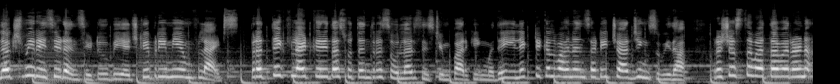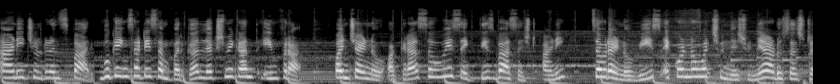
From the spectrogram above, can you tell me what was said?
Lakshmi residency two B H K premium flats. प्रत्येक फ्लॅट करिता स्वतंत्र सोलार सिस्टीम पार्किंगमध्ये इलेक्ट्रिकल वाहनांसाठी चार्जिंग सुविधा प्रशस्त वातावरण आणि चिल्ड्रन्स पार्क. बुकिंगसाठी संपर्क लक्ष्मीकांत इन्फ्रा पंच्याण्णव अकरा सव्वीस एकतीस बासष्ट आणि चौऱ्याण्णव वीस एकोणनव्वद शून्य शून्य अडुसष्ट.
